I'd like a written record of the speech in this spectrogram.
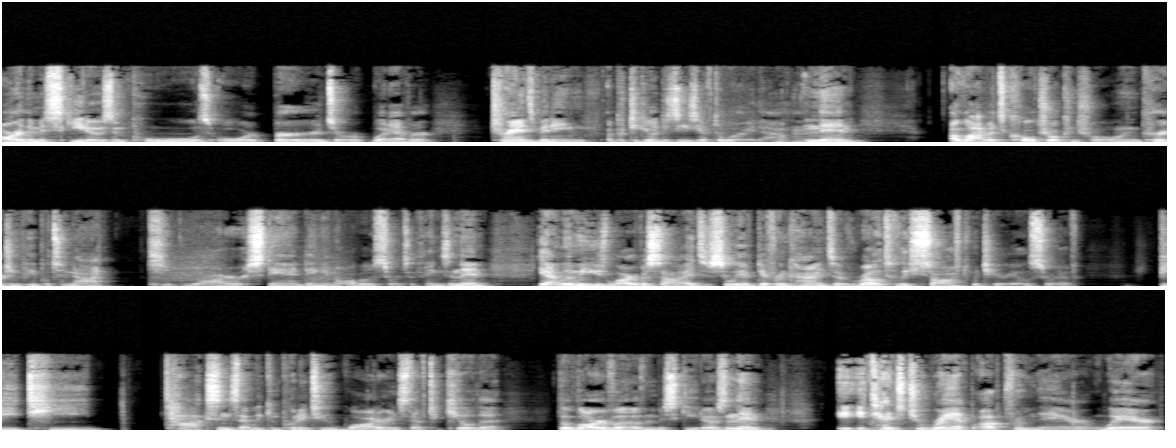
are the mosquitoes in pools or birds or whatever transmitting a particular disease you have to worry about? Mm-hmm. And then a lot of it's cultural control and encouraging people to not keep water standing and all those sorts of things. And then, yeah, then we use larvicides. So we have different kinds of relatively soft materials, sort of BT toxins that we can put into water and stuff to kill the the larva of mosquitoes. And then it, it tends to ramp up from there, where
